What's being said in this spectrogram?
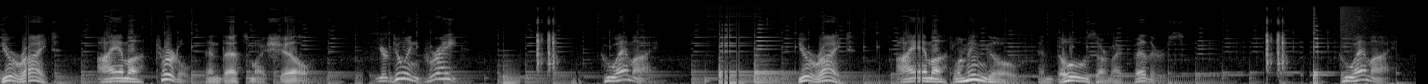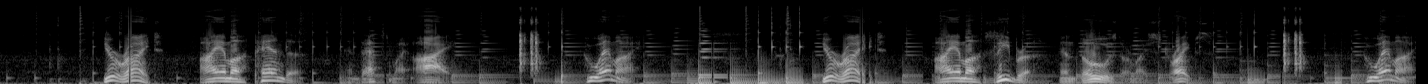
You're right. I am a turtle. And that's my shell. You're doing great. Who am I? You're right. I am a flamingo. And those are my feathers. Who am I? You're right. I am a panda, and that's my eye. Who am I? You're right. I am a zebra, and those are my stripes. Who am I?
